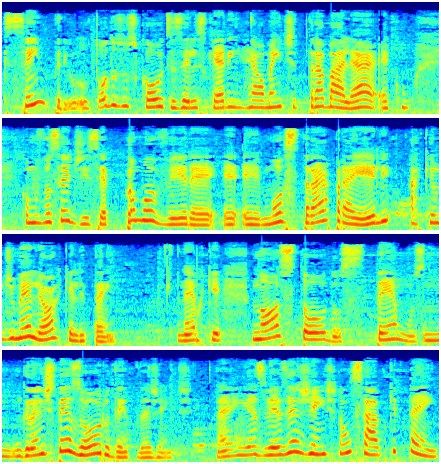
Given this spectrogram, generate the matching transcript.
sempre, todos os coaches, eles querem realmente trabalhar é com, como você disse, é promover, é, é, é mostrar para ele aquilo de melhor que ele tem. Né? Porque nós todos temos um grande tesouro dentro da gente. Né? E às vezes a gente não sabe que tem.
